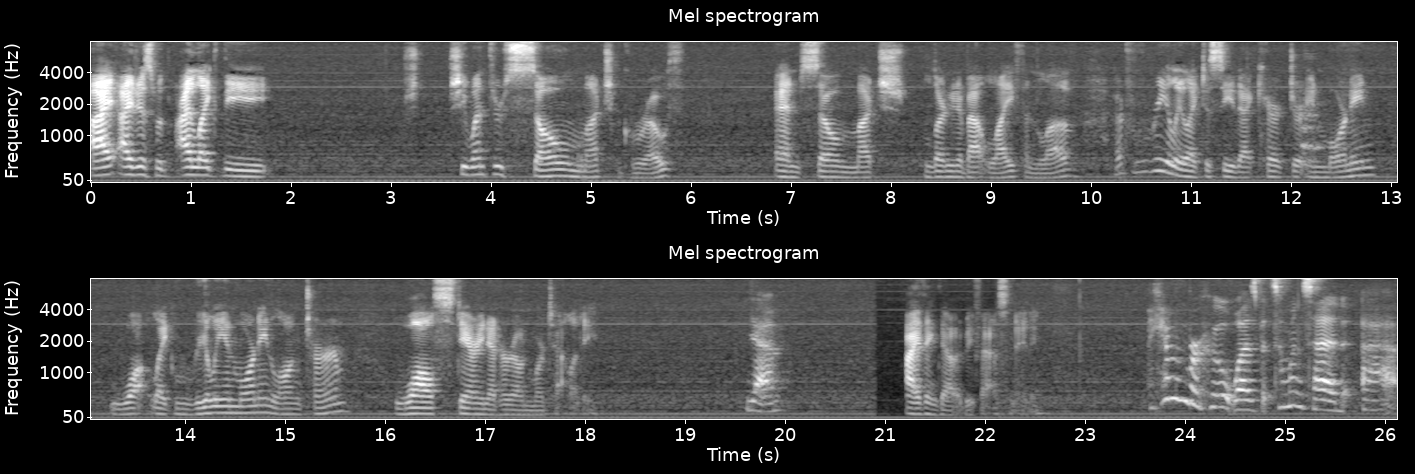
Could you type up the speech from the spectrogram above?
I I just would I like the. sh- She went through so much growth, and so much learning about life and love. I'd really like to see that character in mourning, wa- like really in mourning long term, while staring at her own mortality. Yeah. I think that would be fascinating. I can't remember who it was, but someone said, uh,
